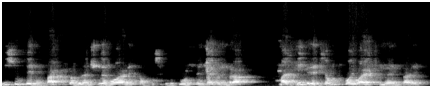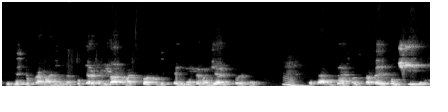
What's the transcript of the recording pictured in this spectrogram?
Isso teve um impacto tão grande que levou à eleição para o segundo turno, vocês devem lembrar. Mas quem cresceu não foi o Aécio Neves da época. Quem cresceu foi a Marina, porque era candidata mais próxima desse segmento evangélico, por exemplo. Hum. Então, são estratégias antigas.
